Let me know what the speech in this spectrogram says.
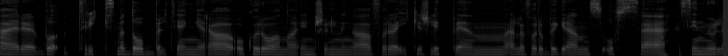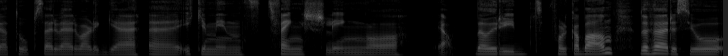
her eh, triks med dobbeltgjengere og koronaunnskyldninger for å ikke slippe inn, eller for å begrense OSSE sin mulighet til å observere valget, eh, ikke minst fengsling og ja, det å rydde folk av banen. Det høres jo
